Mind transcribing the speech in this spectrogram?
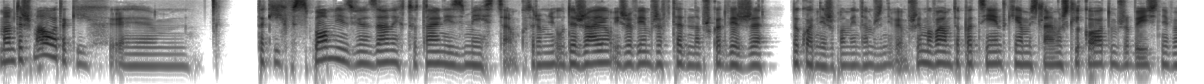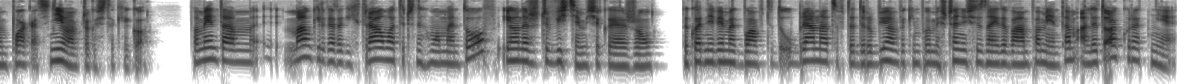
mam też mało takich, takich wspomnień związanych totalnie z miejscem, które mnie uderzają i że wiem, że wtedy na przykład wiesz, że dokładnie, że pamiętam, że nie wiem, przyjmowałam te pacjentki, ja myślałam już tylko o tym, żeby iść, nie wiem, płakać. Nie mam czegoś takiego. Pamiętam, mam kilka takich traumatycznych momentów i one rzeczywiście mi się kojarzą. Dokładnie wiem, jak byłam wtedy ubrana, co wtedy robiłam, w jakim pomieszczeniu się znajdowałam, pamiętam, ale to akurat nie.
